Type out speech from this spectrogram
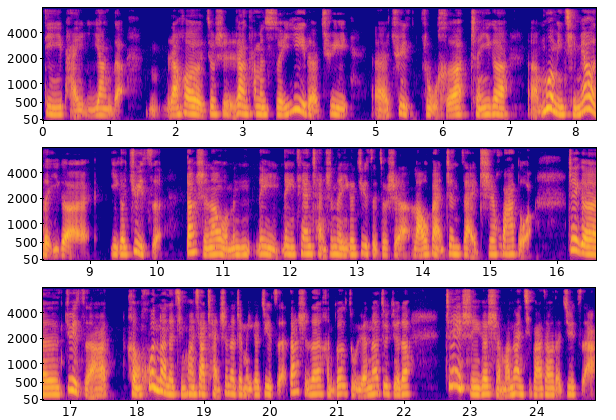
第一排一样的，嗯，然后就是让他们随意的去呃去组合成一个呃莫名其妙的一个一个句子。当时呢，我们那那一天产生的一个句子就是老板正在吃花朵。这个句子啊，很混乱的情况下产生的这么一个句子。当时的很多组员呢就觉得。这是一个什么乱七八糟的句子啊？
